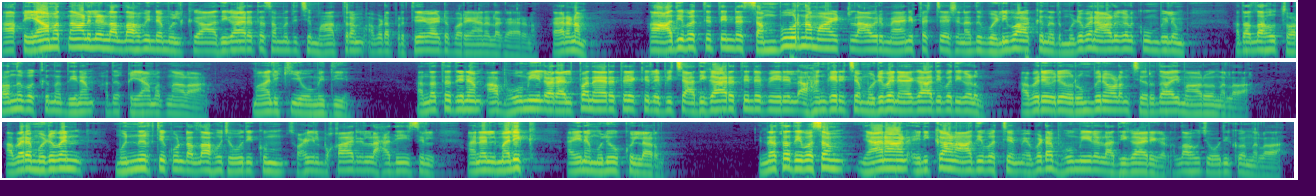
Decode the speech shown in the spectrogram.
ആ ഖിയാമത്ത് നാളിലുള്ള അള്ളാഹുവിന്റെ മുൽക്ക് ആ അധികാരത്തെ സംബന്ധിച്ച് മാത്രം അവിടെ പ്രത്യേകമായിട്ട് പറയാനുള്ള കാരണം. കാരണം ആ ആധിപത്യത്തിന്റെ സമ്പൂർണമായിട്ടുള്ള ആ ഒരു മാനിഫെസ്റ്റേഷൻ അത് വെളിവാക്കുന്നത് മുഴുവൻ ആളുകൾക്ക് മുമ്പിലും അത് അള്ളാഹു തുറന്നു വെക്കുന്ന ദിനം അത് ഖിയാമത് നാളാണ്. മാലിക് യോമിദ്ദീൻ. അന്നത്തെ ദിനം ആ ഭൂമിയിൽ ഒരല്പനേരത്തേക്ക് ലഭിച്ച അധികാരത്തിന്റെ പേരിൽ അഹങ്കരിച്ച മുഴുവൻ ഏകാധിപതികളും അവരെ ഒരു റുമ്പിനോളം ചെറുതായി മാറും എന്നുള്ളതാണ്. അവരെ മുഴുവൻ മുൻനിർത്തിക്കൊണ്ട് അള്ളാഹു ചോദിക്കും സൊഹൈൽ ബുഖാരിലുള്ള ഹദീസിൽ അനൽ മലിക് അയിന മുലൂക്കുല്ലർ ഇന്നത്തെ ദിവസം ഞാനാണ് എനിക്കാണ് ആധിപത്യം എവിടെ ഭൂമിയിലുള്ള അധികാരികൾ? അള്ളാഹു ചോദിക്കും എന്നുള്ളതാണ്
